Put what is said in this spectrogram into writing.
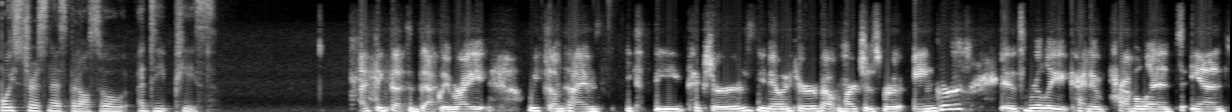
boisterousness, but also a deep peace. I think that's exactly right. We sometimes see pictures, you know, and hear about marches where anger is really kind of prevalent, and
